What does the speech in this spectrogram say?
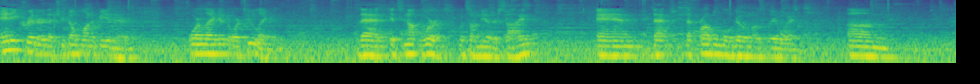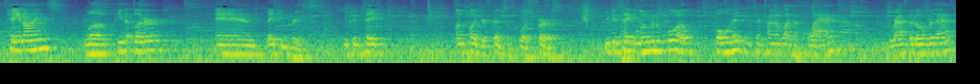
any critter that you don't want to be there, four-legged or two-legged, that it's not worth what's on the other side, and that that problem will go mostly away. Um, canines love peanut butter and bacon grease. You can take, unplug your fence, of course, first. You can take aluminum foil, fold it into kind of like a flag, wrap it over that,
